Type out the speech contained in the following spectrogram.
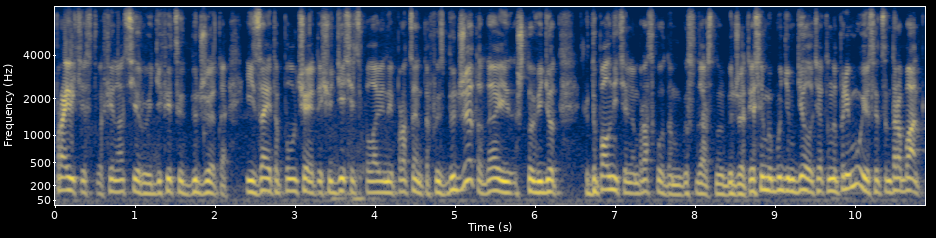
правительства финансируя дефицит бюджета, и за это получает еще 10,5% из бюджета, да, и что ведет к дополнительным расходам государственного бюджета. Если мы будем делать это напрямую, если Центробанк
